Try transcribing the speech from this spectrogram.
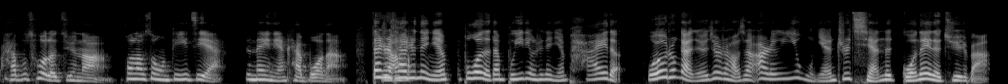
还不错的剧呢，《欢乐颂》第一季是那一年开播的，但是它是那年播的，但不一定是那年拍的。我有种感觉，就是好像二零一五年之前的国内的剧吧，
